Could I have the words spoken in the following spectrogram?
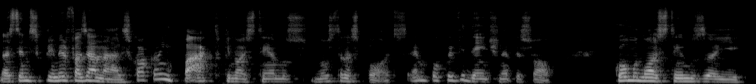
nós temos que primeiro fazer análise. Qual é o impacto que nós temos nos transportes? É um pouco evidente, né, pessoal? Como nós temos aí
